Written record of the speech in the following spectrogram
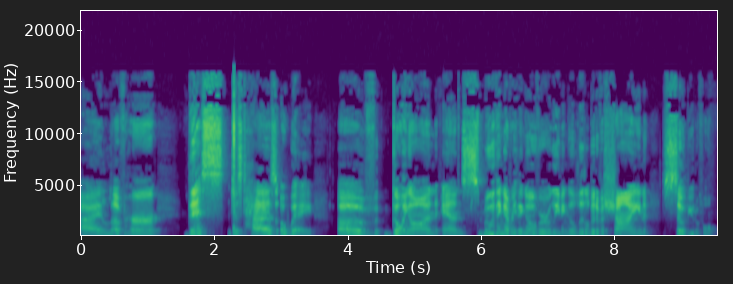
I love her. This just has a way of going on and smoothing everything over, leaving a little bit of a shine. So beautiful.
